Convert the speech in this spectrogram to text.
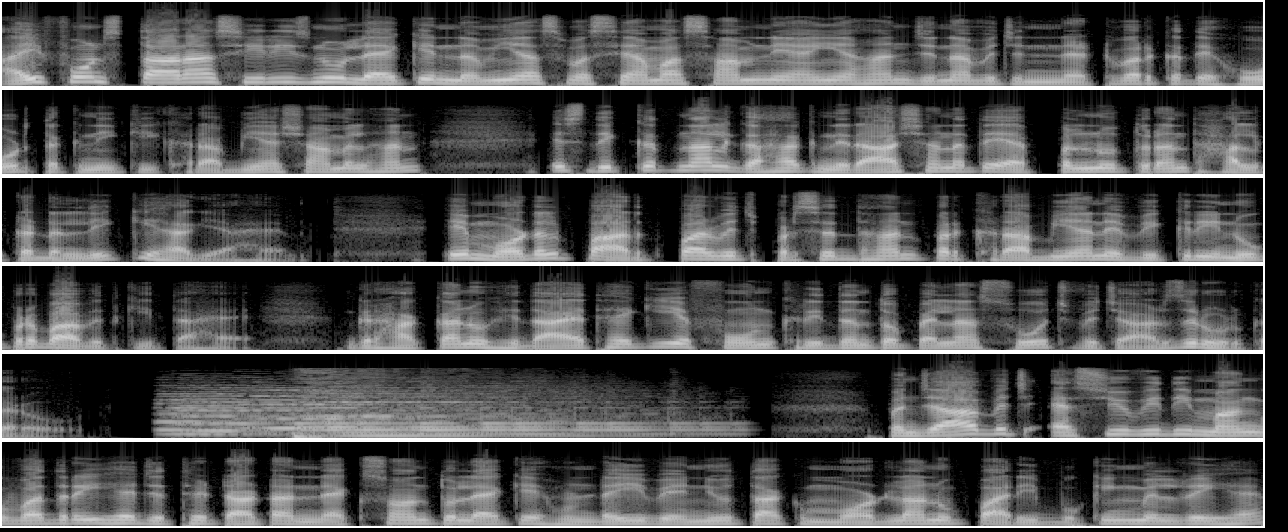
ਆਈਫੋਨ 17 ਸੀਰੀਜ਼ ਨੂੰ ਲੈ ਕੇ ਨਵੀਆਂ ਸਮੱਸਿਆਵਾਂ ਸਾਹਮਣੇ ਆਈਆਂ ਹਨ, ਜਿਨ੍ਹਾਂ ਵਿੱਚ ਨੈਟਵਰਕ ਅਤੇ ਹੋਰ ਤਕਨੀਕੀ ਖਰਾਬੀਆਂ ਸ਼ਾਮਲ ਹਨ। ਇਸ ਦਿੱਕਤ ਨਾਲ ਗਾਹਕ ਨਿਰਾਸ਼ ਹਨ ਅਤੇ ਐਪਲ ਨੂੰ ਤੁਰੰਤ ਹੱਲ ਕੱਢਣ ਲਈ ਕਿਹਾ ਗਿਆ ਹੈ। ਇਹ ਮਾਡਲ ਭਾਰਤ ਭਰ ਵਿੱਚ ਪ੍ਰਸਿੱਧ ਹਨ, ਪਰ ਖਰਾਬੀਆਂ ਨੇ ਵਿਕਰੀ ਨੂੰ ਪ੍ਰਭਾਵਿਤ ਕੀਤਾ ਹੈ। ਗ੍ਰਾਹਕਾਂ ਨੂੰ ਹਦਾਇਤ ਹੈ ਕਿ ਇਹ ਫੋਨ ਖਰੀਦਣ ਤੋਂ ਪਹਿਲਾਂ ਸੋਚ ਵਿਚਾਰ ਜ਼ਰੂਰ ਕਰੋ। ਪੰਜਾਬ ਵਿੱਚ ਐਸਯੂਵੀ ਦੀ ਮੰਗ ਵਧ ਰਹੀ ਹੈ, ਜਿੱਥੇ ਟਾਟਾ ਨੈਕਸਨ ਤੋਂ ਲੈ ਕੇ ਹੁੰਡਈ ਵੈਨਿਊ ਤੱਕ ਮਾਡਲਾਂ ਨੂੰ ਭਾਰੀ ਬੁਕਿੰਗ ਮਿਲ ਰਹੀ ਹੈ।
